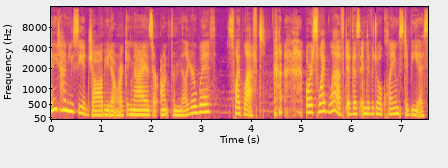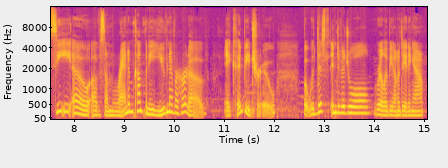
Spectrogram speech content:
anytime you see a job you don't recognize or aren't familiar with, swipe left. or swipe left if this individual claims to be a CEO of some random company you've never heard of. It could be true, but would this individual really be on a dating app?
